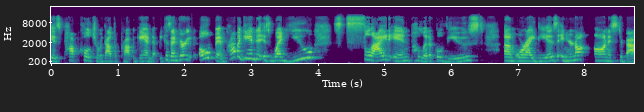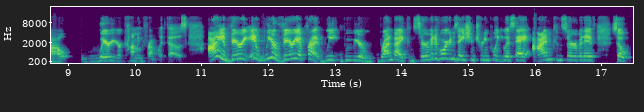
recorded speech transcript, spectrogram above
is pop culture without the propaganda because I'm very open. Propaganda is when you slide in political views um, or ideas and you're not honest about where you're coming from with those. I am very we are very upfront. We we are run by a conservative organization, Turning Point USA. I'm conservative. So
